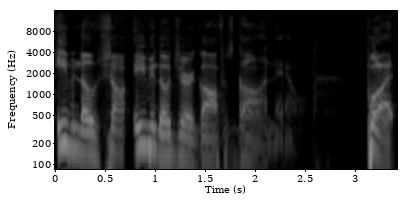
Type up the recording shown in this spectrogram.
Even though Sean, even though Jared Goff is gone now, but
